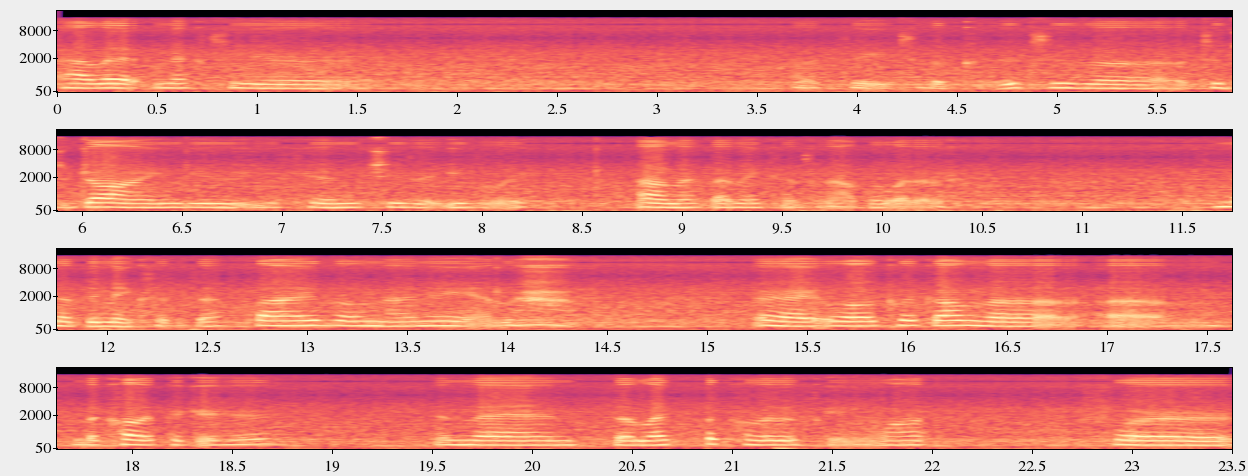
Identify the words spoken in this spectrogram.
palette next to your let's see to the to the to the drawing you you can choose it easily. I don't know if that makes sense or not but whatever. Nothing makes sense. At 5:09 a.m. alright well click on the um, the color picker here and then select the color the skin you want. For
